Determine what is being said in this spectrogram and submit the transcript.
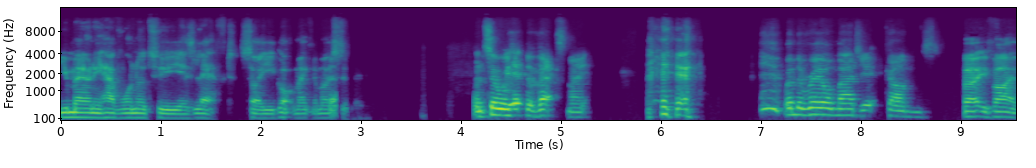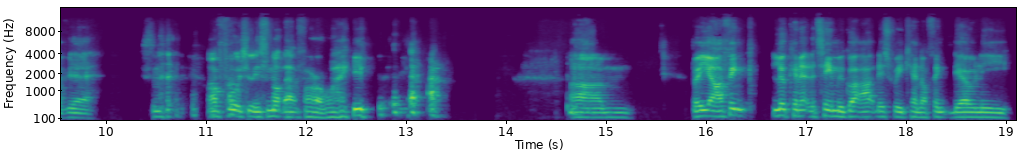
you may only have one or two years left so you got to make the most of it until we hit the vets, mate. when the real magic comes. 35, yeah. Unfortunately, it's not that far away. um, but yeah, I think looking at the team we've got out this weekend, I think the only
